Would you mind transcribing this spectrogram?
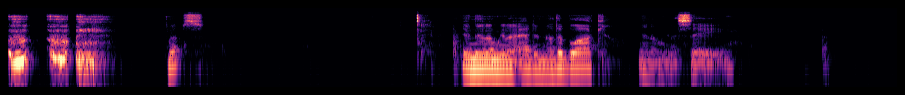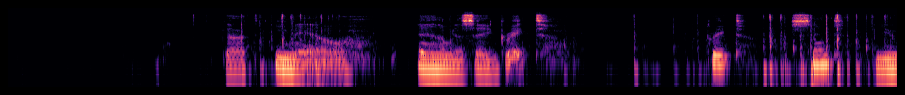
Whoops and then I'm going to add another block and I'm going to say got email. And I'm going to say great. Great. Sent you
